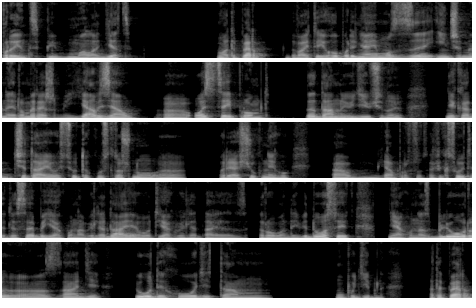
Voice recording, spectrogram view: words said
принципі, молодець. Ну а тепер давайте його порівняємо з іншими нейромережами. Я взяв е, ось цей промпт з даною дівчиною, яка читає ось цю таку страшну е, горящу книгу. Я просто зафіксуйте для себе, як вона виглядає, от як виглядає згенерований відосик, як у нас блюр е, ззаді, люди ходять там, тому подібне. А тепер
